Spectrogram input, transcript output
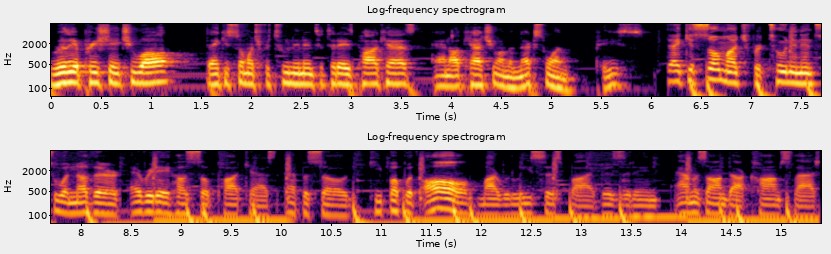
Really appreciate you all. Thank you so much for tuning into today's podcast, and I'll catch you on the next one. Peace. Thank you so much for tuning into another Everyday Hustle podcast episode. Keep up with all my releases by visiting amazon.com slash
